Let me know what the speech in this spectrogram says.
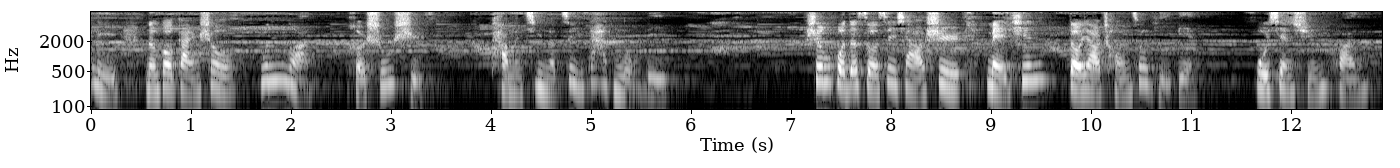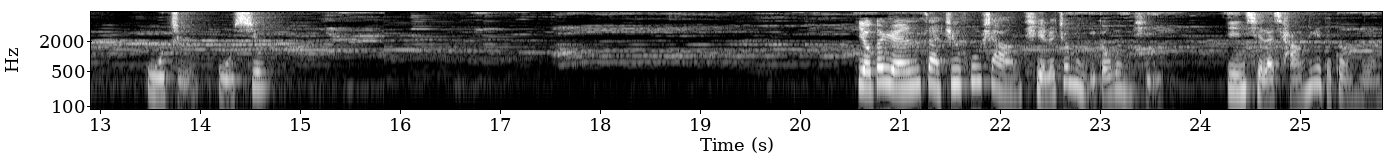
里能够感受温暖和舒适，他们尽了最大的努力。生活的琐碎小事，每天都要重做一遍，无限循环，无止无休。有个人在知乎上提了这么一个问题，引起了强烈的共鸣：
